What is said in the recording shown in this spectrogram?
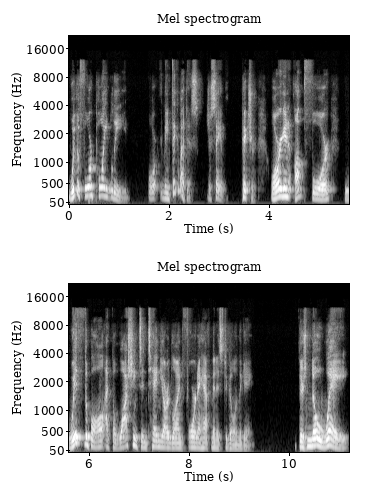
with a four point lead. Or I mean, think about this. Just say picture Oregon up four with the ball at the Washington 10 yard line, four and a half minutes to go in the game. There's no way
